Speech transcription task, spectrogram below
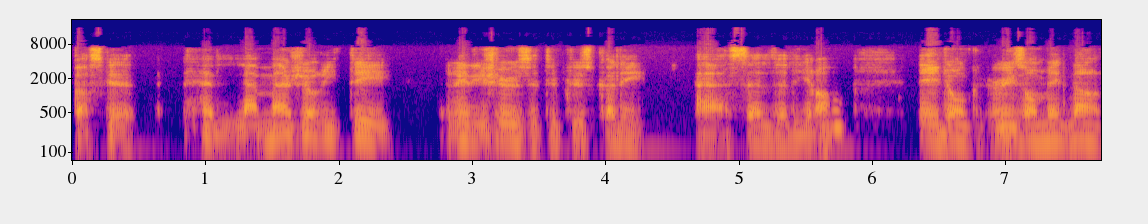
parce que la majorité religieuse était plus collée à celle de l'Iran. Et donc, eux, ils ont maintenant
